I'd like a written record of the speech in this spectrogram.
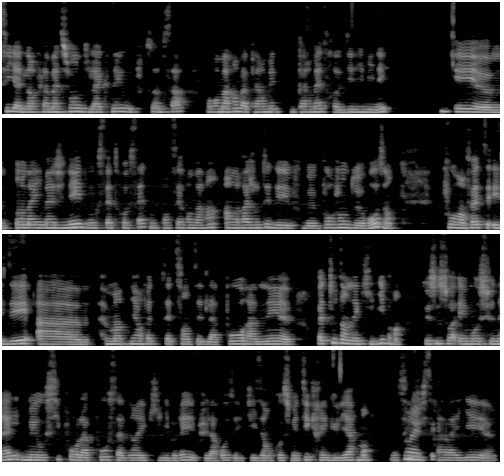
s'il y a de l'inflammation, de l'acné ou des choses comme ça, le romarin va permettre, permettre d'éliminer. Et on a imaginé donc cette recette, donc pensée romarin, en rajouter des, bourgeons de rose pour en fait aider à maintenir en fait cette santé de la peau, ramener en fait tout un équilibre, que ce mmh. soit émotionnel, mais aussi pour la peau, ça vient équilibrer. Et puis la rose est utilisée en cosmétique régulièrement, donc c'est juste travailler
